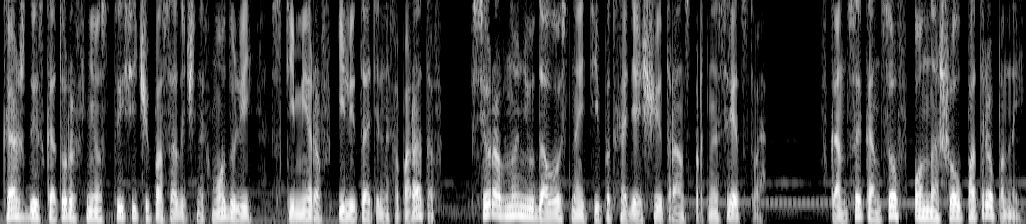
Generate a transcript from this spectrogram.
каждый из которых нес тысячи посадочных модулей, скимеров и летательных аппаратов, все равно не удалось найти подходящее транспортное средство. В конце концов он нашел потрепанный,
